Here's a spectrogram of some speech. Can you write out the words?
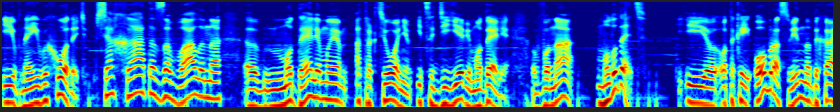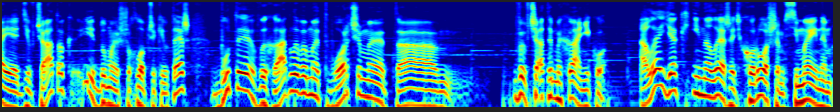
І в неї виходить вся хата завалена е, моделями атракціонів, і це дієві моделі. Вона молодець. І отакий образ він надихає дівчаток, і думаю, що хлопчиків теж бути вигадливими, творчими та вивчати механіку. Але як і належить хорошим сімейним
